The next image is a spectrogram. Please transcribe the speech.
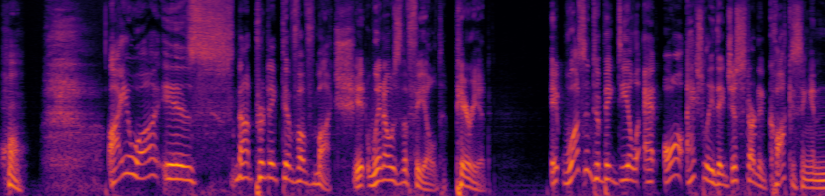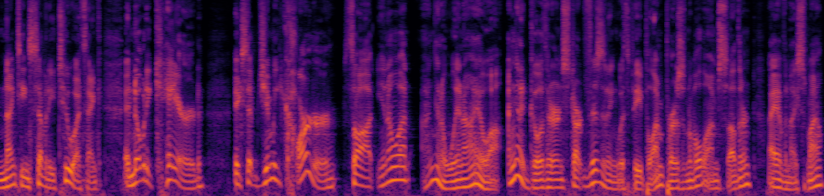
Huh. Iowa is not predictive of much. It winnows the field, period. It wasn't a big deal at all. Actually, they just started caucusing in 1972, I think, and nobody cared except Jimmy Carter thought, you know what? I'm going to win Iowa. I'm going to go there and start visiting with people. I'm personable. I'm Southern. I have a nice smile.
